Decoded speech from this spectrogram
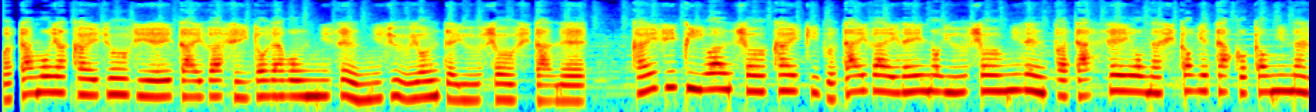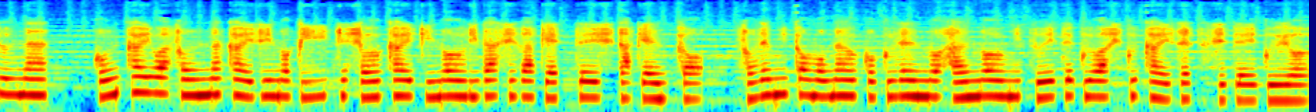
またもや海上自衛隊がシードラゴン2024で優勝したね。海事 P1 哨戒機部隊が異例の優勝2連覇達成を成し遂げたことになるな。今回はそんな海事の P1 哨戒機の売り出しが決定した件と、それに伴う国連の反応について詳しく解説していくよ。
